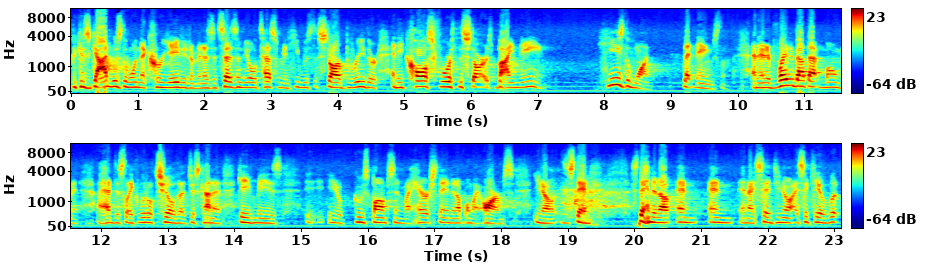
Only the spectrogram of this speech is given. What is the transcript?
because God was the one that created them. And as it says in the Old Testament, He was the star breather, and He calls forth the stars by name. He's the one that names them. And at right about that moment, I had this like little chill that just kind of gave me his, you know, goosebumps and my hair standing up on my arms, you know, stand, standing up. And, and, and I said, you know, I said, Caleb, look,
